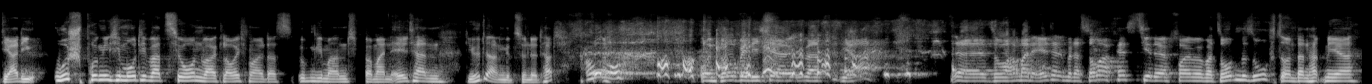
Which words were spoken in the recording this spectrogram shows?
Ja, die ursprüngliche Motivation war, glaube ich mal, dass irgendjemand bei meinen Eltern die Hütte angezündet hat. Oh. und so bin ich äh, übers Jahr. Äh, so haben meine Eltern immer das Sommerfest hier der Feuerwehr Bad Soden besucht und dann hat mir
